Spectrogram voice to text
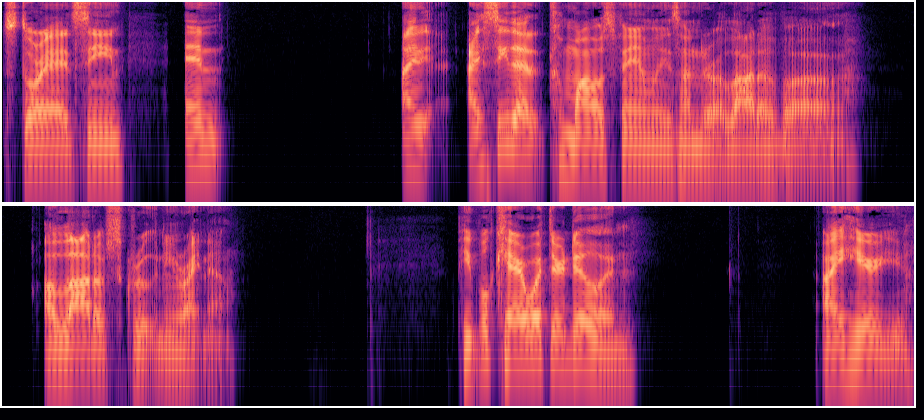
story I had seen, and I I see that Kamala's family is under a lot of uh a lot of scrutiny right now. People care what they're doing. I hear you.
